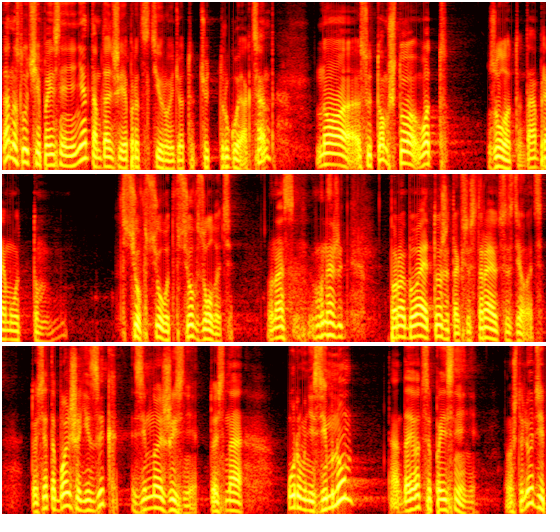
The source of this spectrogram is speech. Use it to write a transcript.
В данном случае пояснения нет, там дальше я процитирую, идет чуть другой акцент. Но суть в том, что вот золото, да, прямо вот там все, все, вот все в золоте. У нас, у нас же порой бывает тоже так, все стараются сделать. То есть это больше язык земной жизни. То есть на уровне земном да, дается пояснение. Потому что люди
